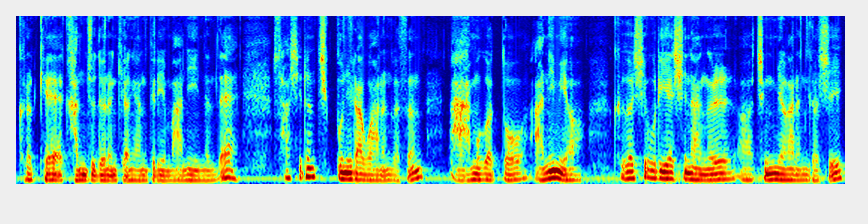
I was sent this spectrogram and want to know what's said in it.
그렇게 간주되는 경향들이 많이 있는데 사실은 직분이라고 하는 것은 아무것도 아니며 그것이 우리의 신앙을 어, 증명하는 것이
